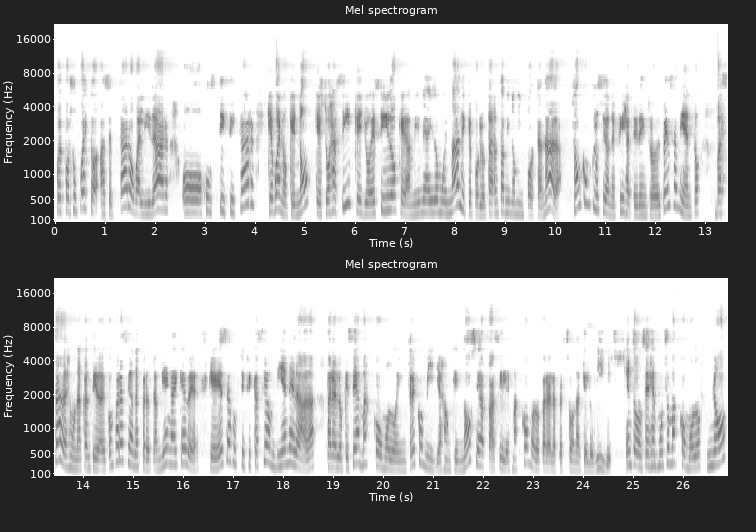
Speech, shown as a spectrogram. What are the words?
pues por supuesto, aceptar o validar o justificar que bueno, que no, que esto es así, que yo he sido, que a mí me ha ido muy mal y que por lo tanto a mí no me importa nada. Son conclusiones, fíjate, dentro del pensamiento basadas en una cantidad de comparaciones, pero también hay que ver que esa justificación viene dada para lo que sea más cómodo, entre comillas, aunque no sea fácil, es más cómodo para la persona que lo vive. Entonces es mucho más cómodo no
